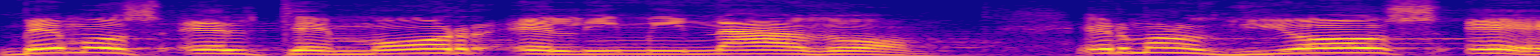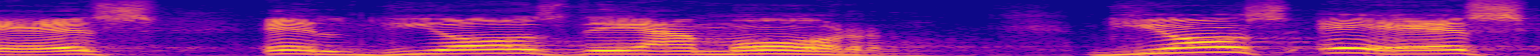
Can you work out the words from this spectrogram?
Vemos el temor eliminado Hermanos, Dios es el Dios de amor. Dios es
